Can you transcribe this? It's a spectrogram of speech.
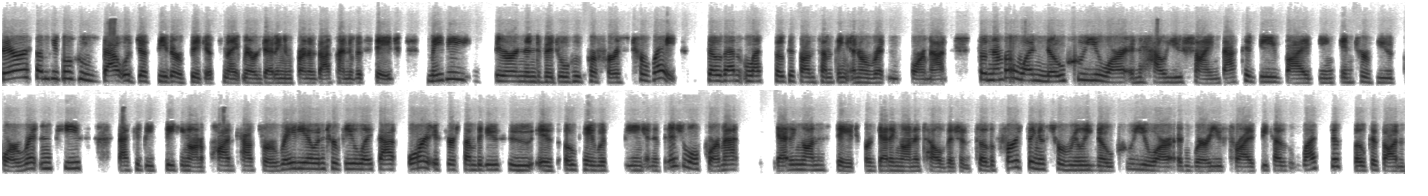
there are some people who that would just be their biggest nightmare getting in front of that kind of a stage. Maybe you're an individual who prefers to write. So then let's focus on something in a written format. So, number one, know who you are and how you shine. That could be by being interviewed for a written piece, that could be speaking on a podcast or a radio interview like that. Or if you're somebody who is okay with being in a visual format, getting on a stage or getting on a television. So the first thing is to really know who you are and where you thrive because let's just focus on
